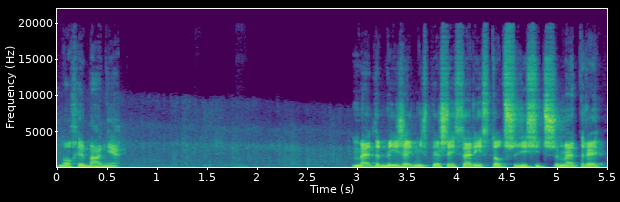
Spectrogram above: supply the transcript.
No chyba nie. Metr bliżej niż w pierwszej serii, 133 metry.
